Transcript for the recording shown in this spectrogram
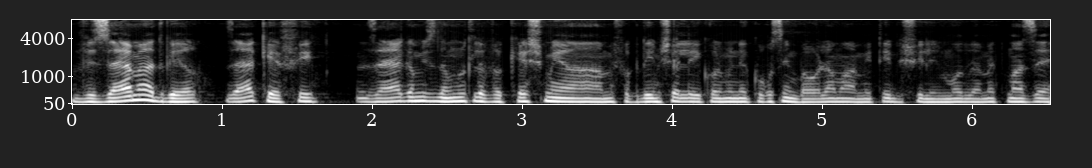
וזה היה מאתגר, זה היה כיפי. זה היה גם הזדמנות לבקש מהמפקדים שלי כל מיני קורסים בעולם האמיתי בשביל ללמוד באמת מה זה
